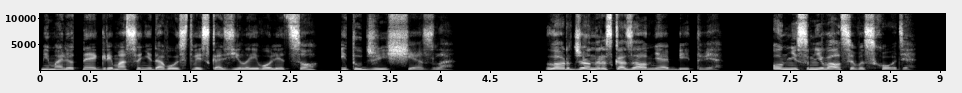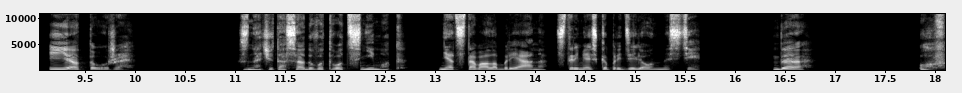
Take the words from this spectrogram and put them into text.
Мимолетная гримаса недовольства исказила его лицо и тут же исчезла. Лорд Джон рассказал мне о битве. Он не сомневался в исходе. И я тоже. Значит, осаду вот-вот снимут? Не отставала Бриана, стремясь к определенности. Да. Уф,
